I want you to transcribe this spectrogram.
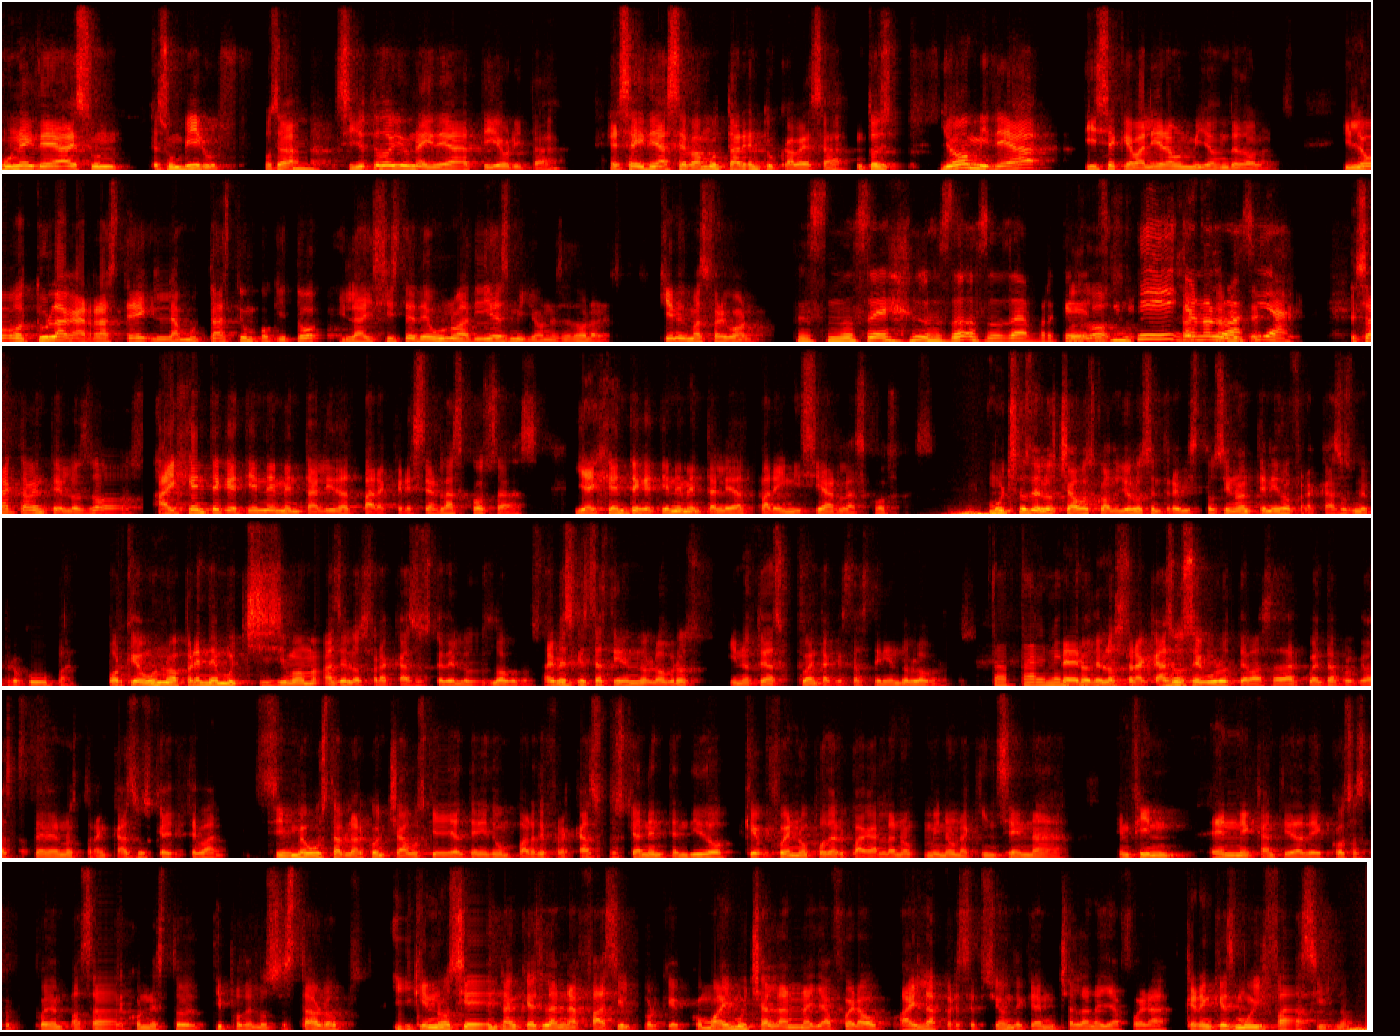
Una idea es un, es un virus. O sea, mm. si yo te doy una idea a ti ahorita, esa idea se va a mutar en tu cabeza. Entonces, yo mi idea hice que valiera un millón de dólares. Y luego tú la agarraste y la mutaste un poquito y la hiciste de 1 a 10 millones de dólares. ¿Quién es más fregón? Pues no sé, los dos, o sea, porque sin ti yo no lo hacía. Exactamente, los dos. Hay gente que tiene mentalidad para crecer las cosas y hay gente que tiene mentalidad para iniciar las cosas. Muchos de los chavos cuando yo los entrevisto, si no han tenido fracasos, me preocupan, porque uno aprende muchísimo más de los fracasos que de los logros. Hay veces que estás teniendo logros y no te das cuenta que estás teniendo logros. Totalmente. Pero de los fracasos seguro te vas a dar cuenta porque vas a tener unos trancazos que ahí te van. Sí me gusta hablar con chavos que ya han tenido un par de fracasos, que han entendido qué fue no poder pagar la nómina una quincena, en fin, N cantidad de cosas que pueden pasar con este tipo de los startups y que no sientan que es lana fácil, porque como hay mucha lana allá afuera o hay la percepción de que hay mucha lana allá afuera, creen que es muy fácil, ¿no?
